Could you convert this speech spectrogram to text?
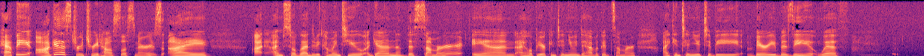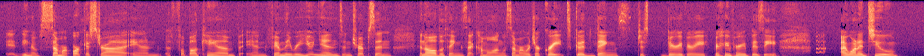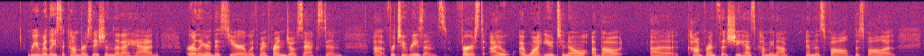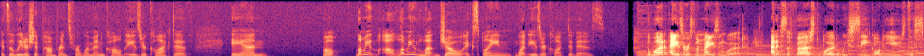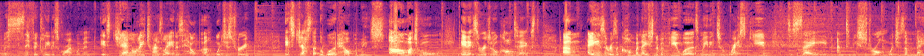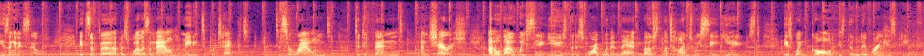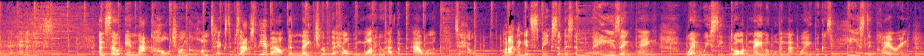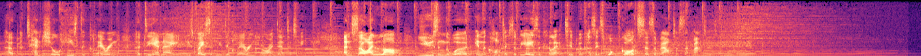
Happy August, Retreat House listeners. I, I I'm so glad to be coming to you again this summer, and I hope you're continuing to have a good summer. I continue to be very busy with you know summer orchestra and football camp and family reunions and trips and and all the things that come along with summer which are great good things just very very very very busy i wanted to re release a conversation that I had earlier this year with my friend Jo Saxton uh, for two reasons. First, I, I want you to know about a conference that she has coming up in this fall. This fall, uh, it's a leadership conference for women called Ezer Collective, and well, let me uh, let me let Jo explain what Ezer Collective is. The word Ezer is an amazing word, and it's the first word we see God use to specifically describe women. It's generally translated as helper, which is true. It's just that the word helper means so much more in its original context. Um, Ezer is a combination of a few words meaning to rescue, to save, and to be strong, which is amazing in itself. It's a verb as well as a noun, meaning to protect, to surround, to defend, and cherish. And although we see it used to describe women there, most of the times we see it used is when God is delivering his people from their enemies. And so, in that culture and context, it was actually about the nature of the helping, one who had the power to help. But I think it speaks of this amazing thing when we see God name a woman that way because He's declaring her potential, He's declaring her DNA, He's basically declaring her identity. And so I love using the word in the context of the Ezer Collective because it's what God says about us that matters.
